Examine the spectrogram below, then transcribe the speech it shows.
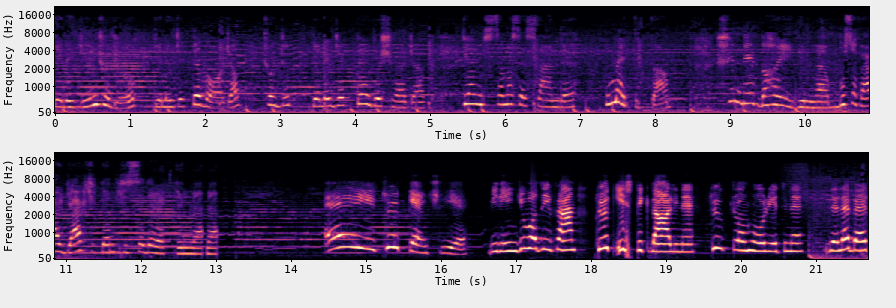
Geleceğin çocuğu gelecekte doğacak, çocuk gelecekte yaşayacak. Genç sana seslendi. Bu mektupta Şimdi daha iyi dinle. Bu sefer gerçekten hissederek dinle. Ey Türk gençliği! Birinci vazifen Türk istiklaline, Türk Cumhuriyeti'ne ilelebet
